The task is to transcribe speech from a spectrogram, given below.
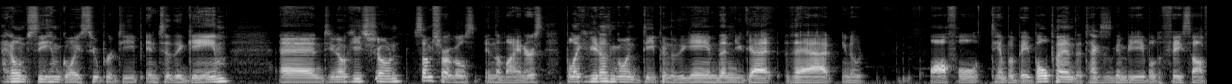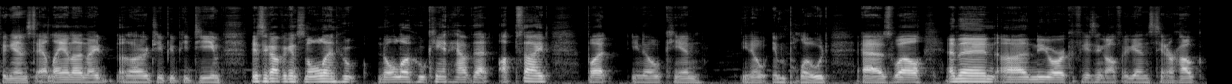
I don't see him going super deep into the game. And, you know, he's shown some struggles in the minors. But, like, if he doesn't go in deep into the game, then you get that, you know, awful Tampa Bay bullpen that Texas is going to be able to face off against Atlanta, another GPP team, facing off against Nolan, who Nola, who can't have that upside, but, you know, can you know implode as well. And then uh, New York facing off against Tanner Houck.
